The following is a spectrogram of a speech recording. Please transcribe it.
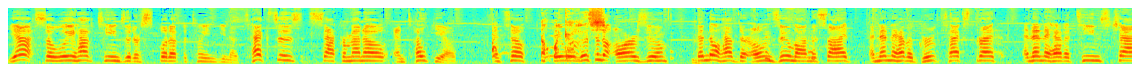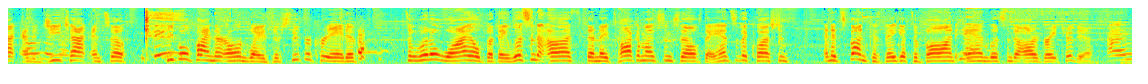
Yeah, so we have teams that are split up between, you know, Texas, Sacramento, and Tokyo. And so Oh they will gosh. listen to our Zoom, then they'll have their own Zoom on the side, and then they have a group text thread, and then they have a Teams chat and a G chat. And so people find their own ways. They're super creative. It's a little wild, but they listen to us, then they talk amongst themselves, they answer the question, and it's fun because they get to bond and listen to our great trivia. I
